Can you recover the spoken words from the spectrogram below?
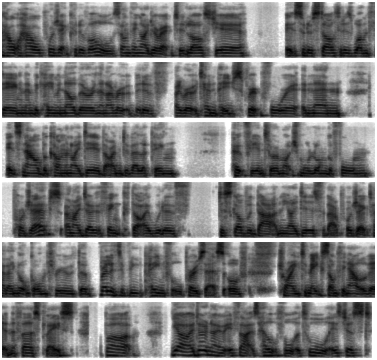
how how a project could evolve. Something I directed last year, it sort of started as one thing and then became another, and then I wrote a bit of I wrote a ten page script for it, and then it's now become an idea that I'm developing, hopefully into a much more longer form project. And I don't think that I would have discovered that and the ideas for that project had I not gone through the relatively painful process of trying to make something out of it in the first place. But yeah, I don't know if that's helpful at all. It's just,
